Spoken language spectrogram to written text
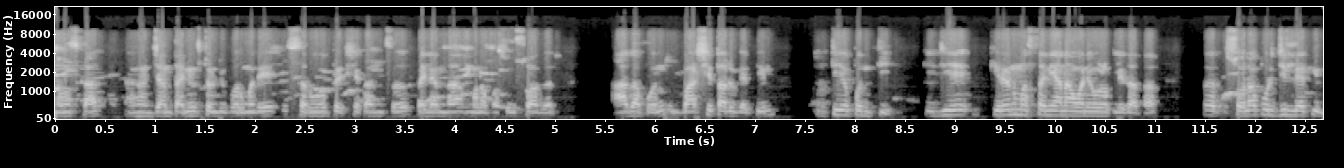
नमस्कार. जनता न्यूज ट्वेंटी फोरमध्ये सर्व प्रेक्षकांचं पहिल्यांदा मनापासून स्वागत. आज आपण बार्शी तालुक्यातील तृतीयपंथी की जे किरण मस्तानी या नावाने ओळखले जातात तर सोलापूर जिल्ह्यातील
